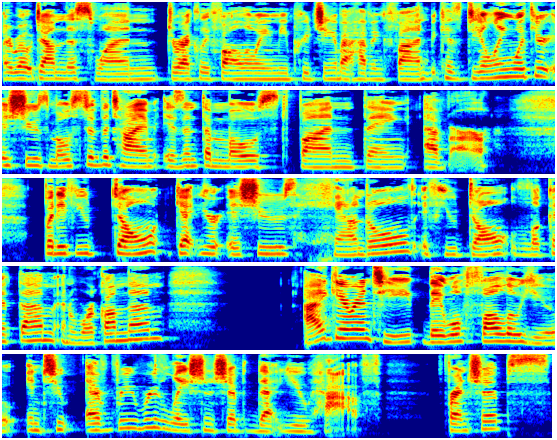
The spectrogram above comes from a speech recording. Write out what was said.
I wrote down this one directly following me preaching about having fun because dealing with your issues most of the time isn't the most fun thing ever. But if you don't get your issues handled, if you don't look at them and work on them, I guarantee they will follow you into every relationship that you have friendships,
